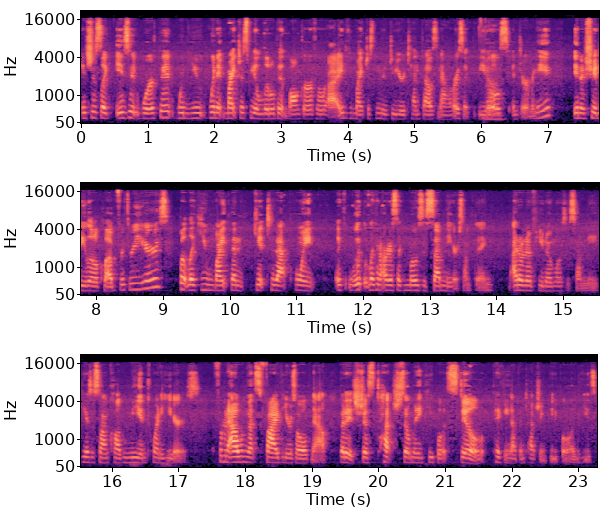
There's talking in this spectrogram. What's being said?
it's just like, is it worth it when you when it might just be a little bit longer of a ride? You might just need to do your ten thousand hours like the Yeah. Beatles in Germany in a shitty little club for three years. But like you might then get to that point like like an artist like Moses Sumney or something. I don't know if you know Moses Sumney. He has a song called "Me in 20 Years" from an album that's five years old now, but it's just touched so many people. It's still picking up and touching people, and he's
